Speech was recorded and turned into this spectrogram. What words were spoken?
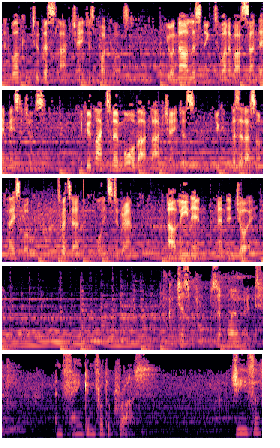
and welcome to this Life Changes podcast. You are now listening to one of our Sunday messages. If you'd like to know more about Life Changes, you can visit us on Facebook, Twitter, or Instagram. Now lean in and enjoy. could just pause a moment and thank Him for the cross. Jesus,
